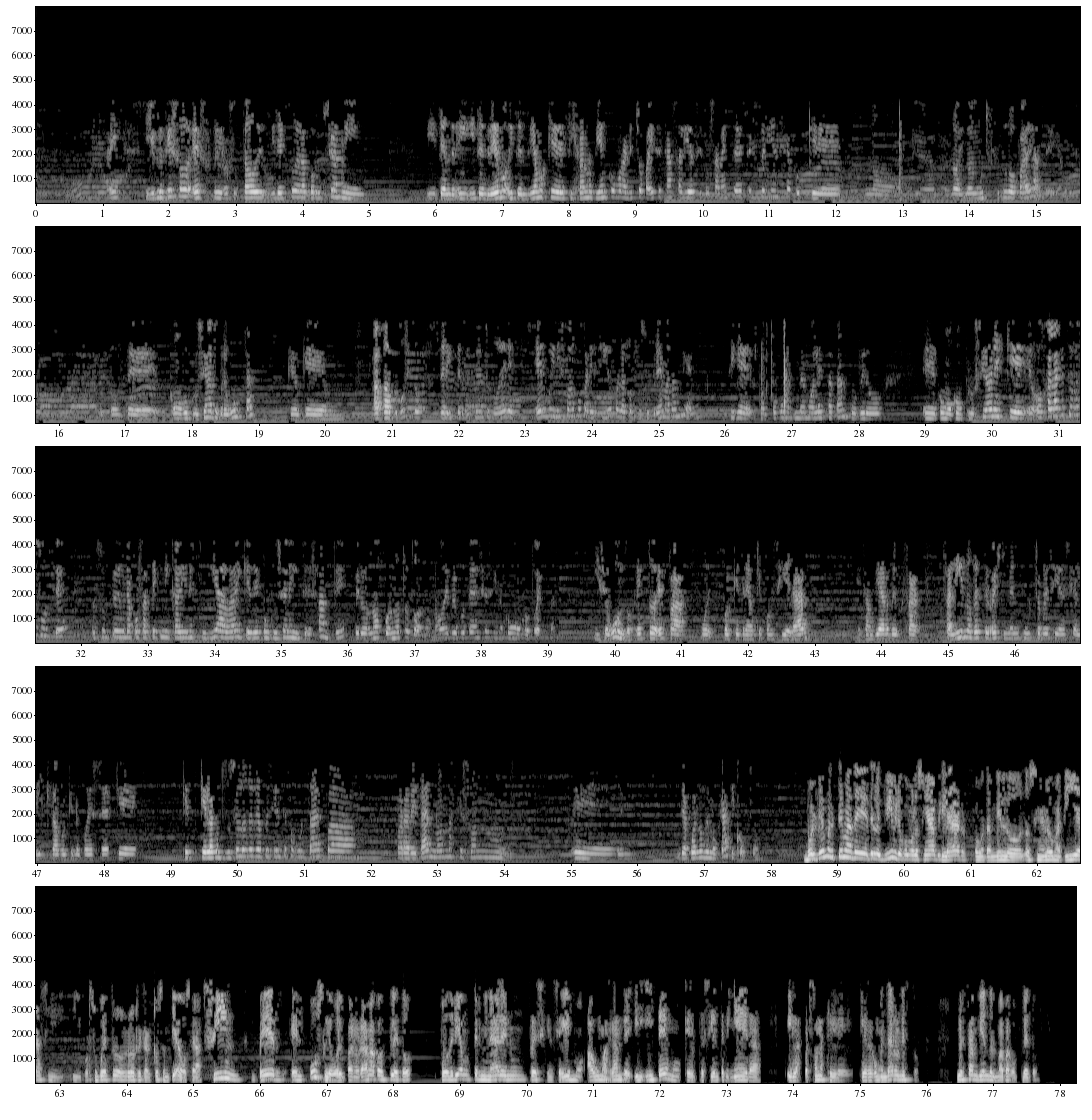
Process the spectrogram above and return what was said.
Y yo creo que eso es el resultado directo de la corrupción y y, y, tendríamos y tendríamos que fijarnos bien cómo lo han hecho países que han salido exitosamente de esta experiencia porque no, no, no hay mucho futuro para adelante digamos entonces como conclusión a tu pregunta creo que a, propósito de la intervención entre poderes Elwin hizo algo parecido con la Corte Suprema también así que tampoco me molesta tanto pero eh, como conclusión es que ojalá que esto resulte resulte de una cosa técnica bien estudiada y que dé conclusiones interesantes, pero no con otro tono, no de prepotencia, sino como propuesta. Y segundo, esto es para porque tenemos que considerar que cambiar de salirnos de este régimen presidencialista, porque no puede ser que, que, la Constitución le otorgue al presidente facultades para para vetar normas que son eh, de acuerdos democráticos. Volvemos al tema de, del equilibrio, como lo señala Pilar, como también lo, señaló Matías y, y, por supuesto lo recalcó Santiago. O sea, sin ver el puzzle o el panorama completo, podríamos terminar en un presidencialismo aún más grande. Y, temo que el presidente Piñera y las personas que le, le recomendaron esto no están viendo el mapa completo.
